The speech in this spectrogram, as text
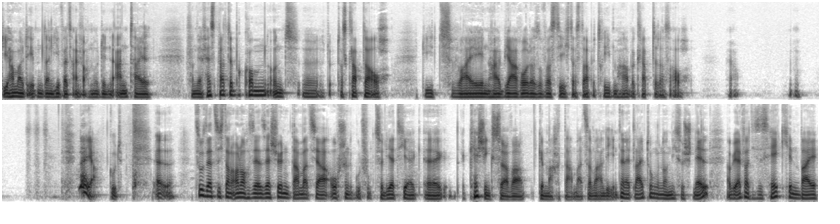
die haben halt eben dann jeweils einfach nur den Anteil von der Festplatte bekommen und äh, das klappte auch. Die zweieinhalb Jahre oder sowas, die ich das da betrieben habe, klappte das auch. Ja. Hm. Naja, gut. Äh, zusätzlich dann auch noch sehr, sehr schön, damals ja auch schon gut funktioniert, hier äh, Caching-Server gemacht damals. Da waren die Internetleitungen noch nicht so schnell, aber einfach dieses Häkchen bei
